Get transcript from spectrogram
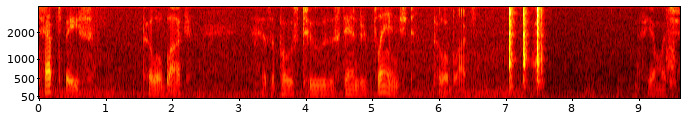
tapped base pillow block as opposed to the standard flanged pillow block. See how much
